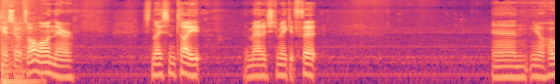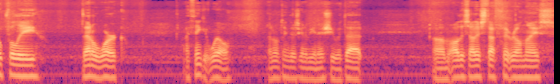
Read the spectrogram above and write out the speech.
Okay, so it's all on there. It's nice and tight. I managed to make it fit. And, you know, hopefully that'll work. I think it will. I don't think there's going to be an issue with that. Um, all this other stuff fit real nice.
